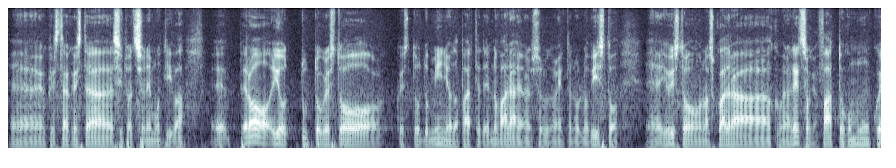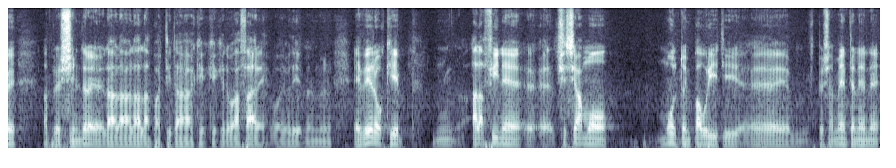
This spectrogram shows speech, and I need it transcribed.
eh, questa, questa situazione emotiva. Eh, però io tutto questo, questo, dominio da parte del Novara assolutamente non l'ho visto. Eh, io ho visto una squadra come l'Arezzo che ha fatto comunque a prescindere la, la, la, la partita che, che, che, doveva fare. È vero che mh, alla fine eh, eh, ci siamo molto impauriti, eh, specialmente nelle,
